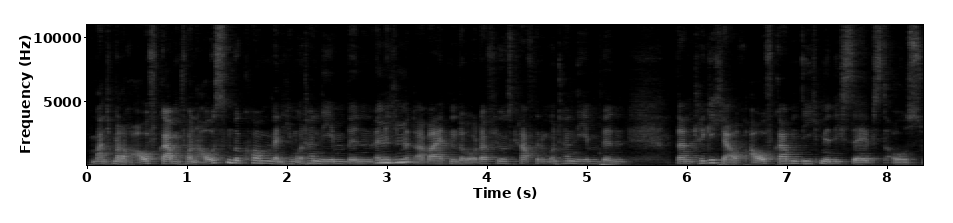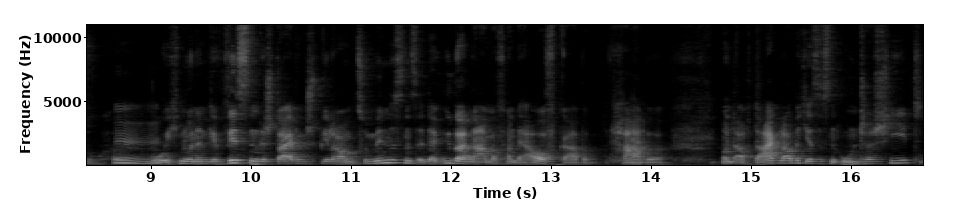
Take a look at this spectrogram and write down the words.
manchmal auch Aufgaben von außen bekomme, wenn ich im Unternehmen bin, wenn mhm. ich Mitarbeitende oder Führungskraft in einem Unternehmen bin, dann kriege ich ja auch Aufgaben, die ich mir nicht selbst aussuche, mhm. wo ich nur einen gewissen Gestaltungsspielraum zumindest in der Übernahme von der Aufgabe habe. Ja. Und auch da, glaube ich, ist es ein Unterschied,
